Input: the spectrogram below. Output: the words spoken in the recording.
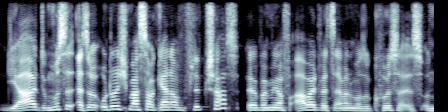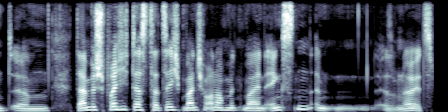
Ja, du musst, also, oder ich mache es auch gerne auf dem Flipchart äh, bei mir auf Arbeit, weil es einfach immer so größer ist. Und ähm, dann bespreche ich das tatsächlich manchmal auch noch mit meinen Ängsten. Ähm, also, ne, jetzt,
